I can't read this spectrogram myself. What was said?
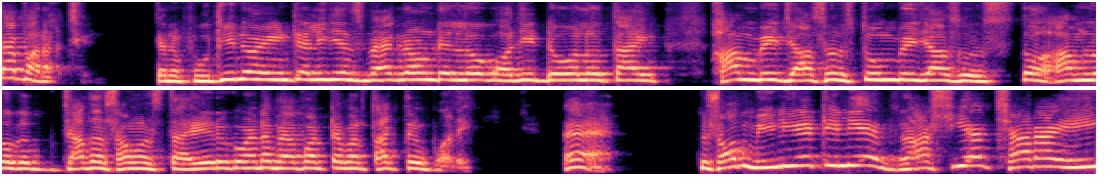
ব্যাপার আছে। কেন পুতিনও ইন্টেলিজেন্স ব্যাকগ্রাউন্ডের লোক, অজিত ডোভালও তাই, হাম বি জাসুস, তুম বি জাসুস, তো হাম লোক জাদা সমস্তা, এরকম একটা ব্যাপার ট্যাপার থাকতেও পারে। হ্যাঁ তো সব মিলিয়ে টিলিয়ে রাশিয়া ছাড়া এই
